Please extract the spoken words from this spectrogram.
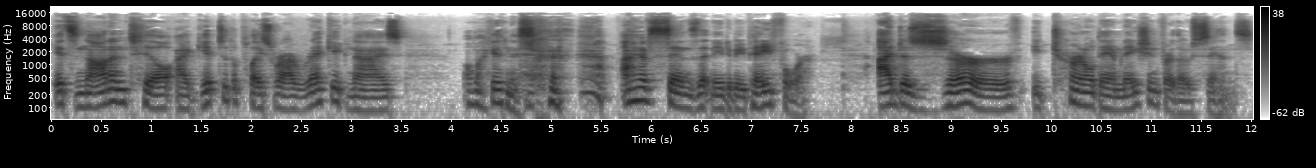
It's not until I get to the place where I recognize, oh my goodness, I have sins that need to be paid for. I deserve eternal damnation for those sins.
